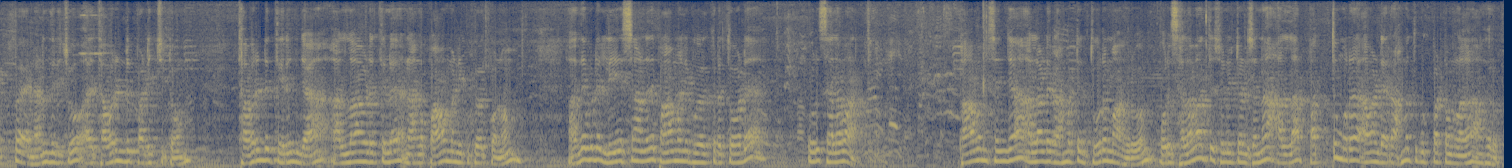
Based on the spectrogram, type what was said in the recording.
எப்போ நடந்துருச்சோ அது தவறுண்டு படிச்சிட்டோம். தவறுண்டு தெரிஞ்சால் அல்லாவிடத்தில் நாங்கள் பாவ மன்னிப்பு கேட்கணும். அதை விட லேசானது பாவ மன்னிப்பு கேட்குறதோட ஒரு செலவாத் பாவம் செஞ்சால் அல்லாட ரஹமத்தின் தூரமாகிறோம். ஒரு செலவாத்து சொல்லிட்டோன்னு சொன்னால் அல்லாஹ் பத்து முறை அவனுடைய ரஹமத்துக்கு உட்பட்டவங்களாக ஆகிறோம்.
